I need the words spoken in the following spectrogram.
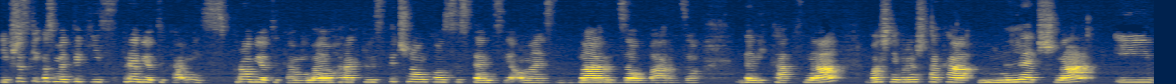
I wszystkie kosmetyki z prebiotykami, z probiotykami mają charakterystyczną konsystencję. Ona jest bardzo, bardzo delikatna, właśnie wręcz taka mleczna i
